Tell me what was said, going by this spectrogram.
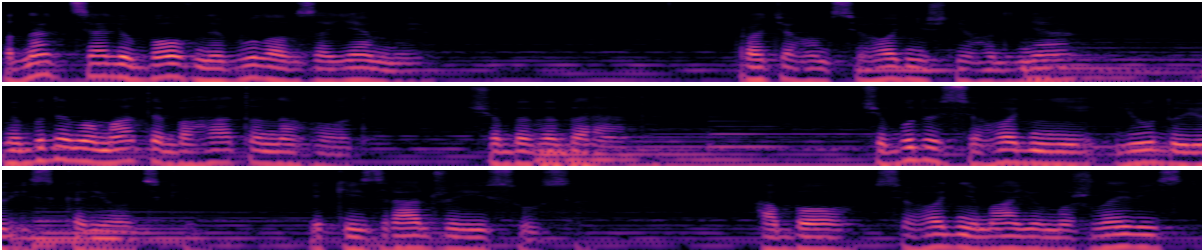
Однак ця любов не була взаємною. Протягом сьогоднішнього дня ми будемо мати багато нагод, щоби вибирати, чи буду сьогодні Юдою Іскаріотським, який зраджує Ісуса, або сьогодні маю можливість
